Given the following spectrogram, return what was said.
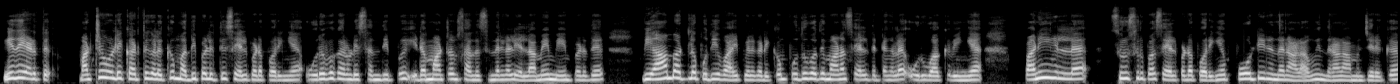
இதையடுத்து மற்றவங்களுடைய கருத்துக்களுக்கு மதிப்பளித்து செயல்பட போறீங்க. உறவுகாரனுடைய சந்திப்பு இடமாற்றம் சார்ந்த சிந்தனைகள் எல்லாமே மேம்படுது. வியாபாரத்துல புதிய வாய்ப்புகள் கிடைக்கும். புது விதமான செயல் திட்டங்களை உருவாக்குவீங்க. பணிகள்ல சுறுசுறுப்பா செயல்பட போறீங்க. போட்டி இருந்த நாளாகவும் இந்த நாள் அமைஞ்சிருக்கு.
